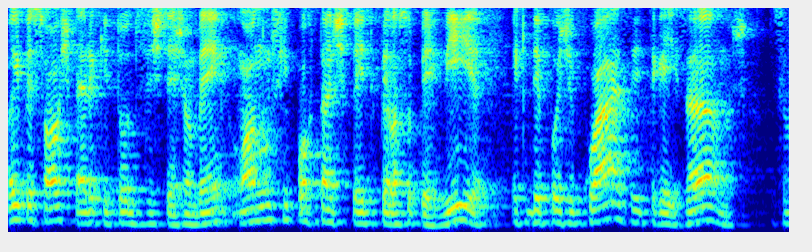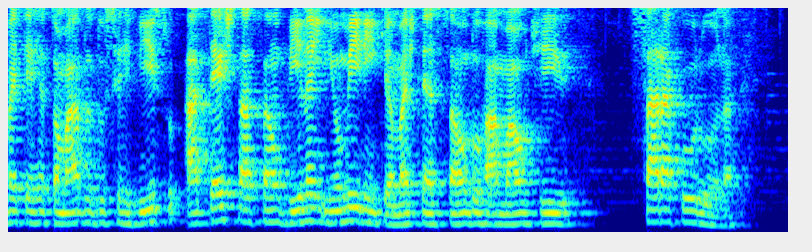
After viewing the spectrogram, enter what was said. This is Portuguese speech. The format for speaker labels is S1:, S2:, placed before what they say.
S1: Oi pessoal, espero que todos estejam bem. Um anúncio importante feito pela Supervia é que depois de quase três anos, você vai ter retomada do serviço até a estação Vila em Umirim, que é uma extensão do ramal de Saracuruna.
